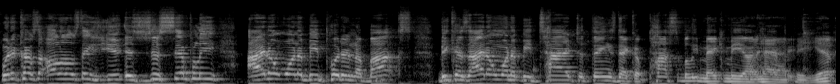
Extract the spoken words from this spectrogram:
when it comes to all of those things. It's just simply, I don't want to be put in a box because I don't want to be tied to things that could possibly make me unhappy. Happy, yep.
